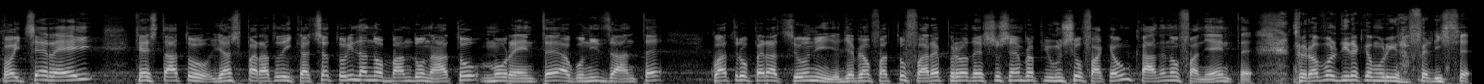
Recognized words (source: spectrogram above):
poi c'è Ray che è stato, gli hanno sparato dei cacciatori, l'hanno abbandonato morente, agonizzante, quattro operazioni gli abbiamo fatto fare, però adesso sembra più un sofà che un cane, non fa niente, però vuol dire che morirà felice,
